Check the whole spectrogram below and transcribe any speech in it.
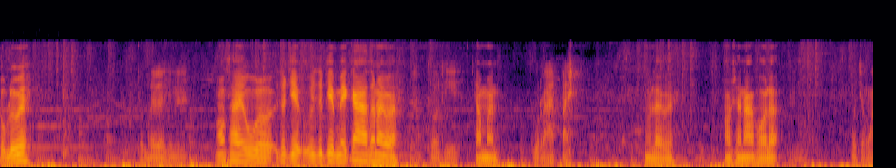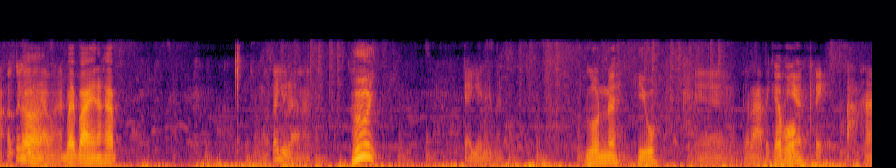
จบเลยเว้ยจบได้เลยใช่ไหมเนี่ยเอาไซอูจะเก็บจะเก็บเมกาซะหน่อยว่ะอ้าวโทษที จำมันกูรัดไปไม่เป็นไรเว้ยเอาชนะพอละหมดจังหวะเออก็อก็ยู่แล้วฮะบายบายนะครับจังหวะก็อยู่แล้วฮะเฮ้ยใจเย็นดิมันลนเลยหิว เออก็ลาไปครับผมเตะสามห้า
